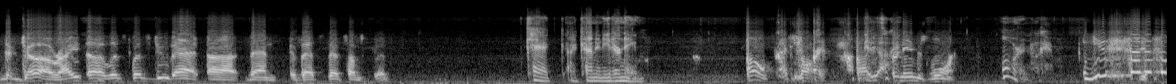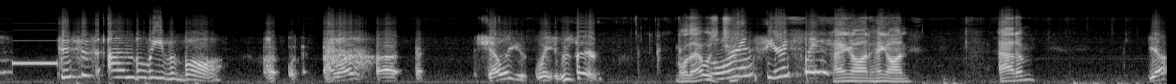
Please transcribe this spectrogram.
the duh, right? Uh, let's let's do that uh, then. If that's that sounds good. Okay, I, I kind of need her name. Oh, I'm sorry. Uh, yeah, her name is Lauren. Lauren. Okay. You son of a. This is unbelievable. Uh, hello. Uh, Shelly. Wait, who's there? Well, that was. Ju- Lauren, seriously? hang on, hang on. Adam. Yeah,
